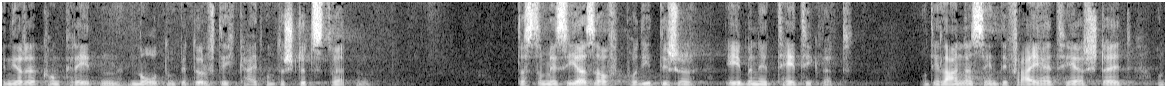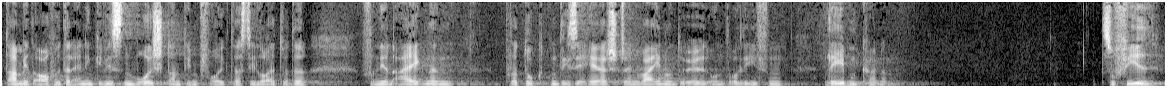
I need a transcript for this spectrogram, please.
in ihrer konkreten Not und Bedürftigkeit unterstützt werden, dass der Messias auf politischer Ebene tätig wird und die lang ersehnte Freiheit herstellt und damit auch wieder einen gewissen Wohlstand im Volk, dass die Leute wieder von ihren eigenen Produkten, die sie herstellen, Wein und Öl und Oliven, leben können. Zu viel,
